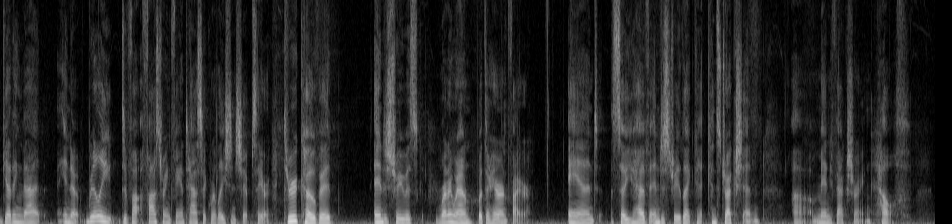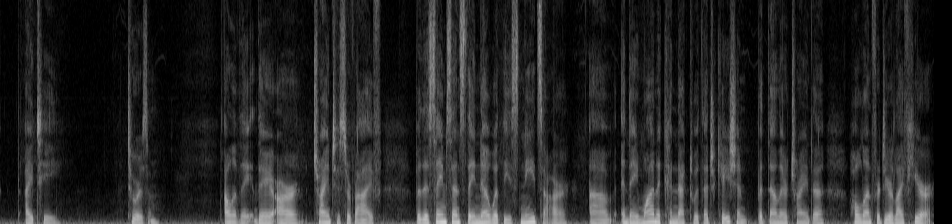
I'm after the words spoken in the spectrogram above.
getting that you know, really fostering fantastic relationships here. Through COVID, industry was running around with their hair on fire. And so you have industry like construction, uh, manufacturing, health, IT, tourism. All of they they are trying to survive, but the same sense they know what these needs are, um, and they want to connect with education, but then they're trying to hold on for dear life here,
